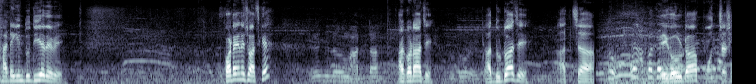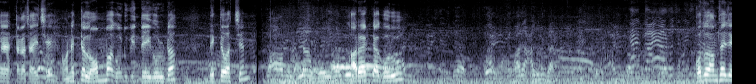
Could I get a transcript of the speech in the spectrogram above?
ষাটে কিন্তু দিয়ে দেবে। কটা এনেছো আজকে? আর কটা আছে? আর দুটো আছে? আচ্ছা এই গরুটা পঞ্চাশ হাজার টাকা চাইছে। অনেকটা লম্বা গরু কিন্তু এই গরুটা, দেখতে পাচ্ছেন? আরও একটা গরু। কত দাম চাইছে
